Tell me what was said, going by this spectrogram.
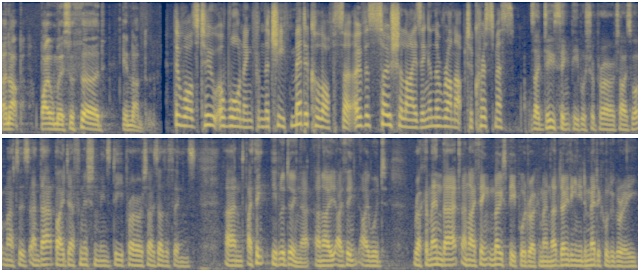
and up by almost a third in London. There was, too, a warning from the Chief Medical Officer over socialising in the run up to Christmas. I do think people should prioritise what matters, and that by definition means deprioritise other things. And I think people are doing that, and I, I think I would recommend that, and I think most people would recommend that. I don't think you need a medical degree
